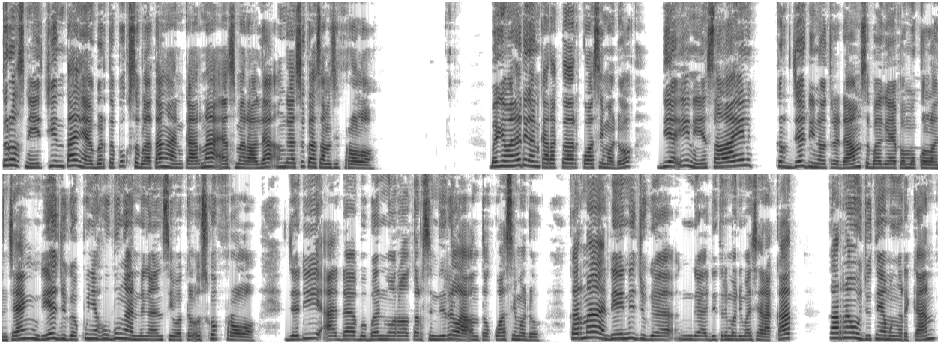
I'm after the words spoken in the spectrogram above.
Terus nih, cintanya bertepuk sebelah tangan karena Esmeralda enggak suka sama si Frollo. Bagaimana dengan karakter Quasimodo? Dia ini selain kerja di Notre Dame sebagai pemukul lonceng, dia juga punya hubungan dengan si wakil uskup Frollo. Jadi ada beban moral tersendiri lah untuk Quasimodo. Karena dia ini juga nggak diterima di masyarakat, karena wujudnya yang mengerikan.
